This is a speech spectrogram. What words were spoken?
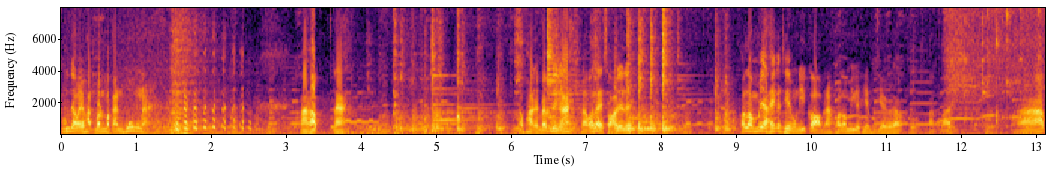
คุณจะไปผัดวันประกันพรุ่งนะมาครับนะเราผัดไปแป๊บหนึ่งนะเราก็ใส่ซอสได้เลย เพราะเราไม่อยากให้กระเทียมตรงนี้กรอบนะเพราะเรามีกระเทียมเจียวอยู่แล้วผัดไปครับ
